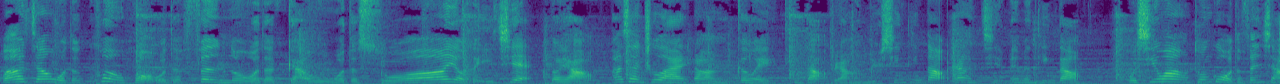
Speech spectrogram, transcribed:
我要将我的困惑、我的愤怒、我的感悟、我的所有的一切，都要发散出来，让各位听到，让女性听到，让姐妹们听到。我希望通过我的分享，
